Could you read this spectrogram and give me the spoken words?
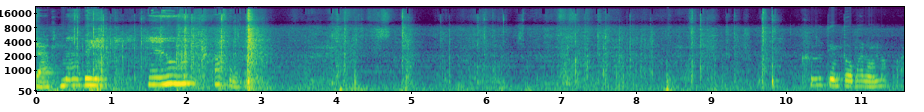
จับมาเลยเฮ้ยโอ้โหคือเตรียมตัวมาร้อนมากกว่า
